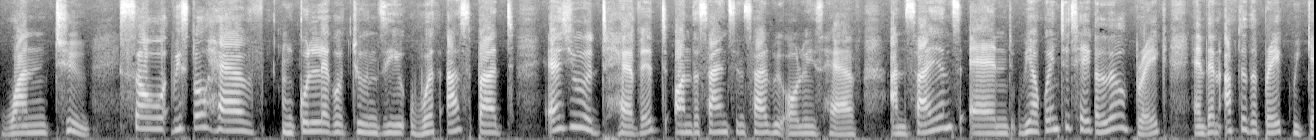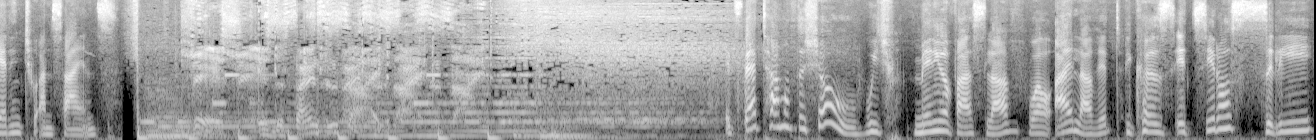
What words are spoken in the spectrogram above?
4912. So we still have Nkululeko Tunzi with us, but as you would have it on the Science Inside, we always have Unscience, and we are going to take a little break, and then after the break, we get into Unscience. This is the Science Inside. It's that time of the show, which many of us love. Well, I love it because it's, you know, silly,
